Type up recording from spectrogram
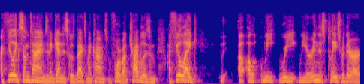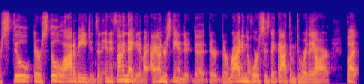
I feel like sometimes, and again, this goes back to my comments before about tribalism. I feel like we we we are in this place where there are still there are still a lot of agents, and, and it's not a negative. I, I understand they're, they're they're riding the horses that got them to where they are, but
